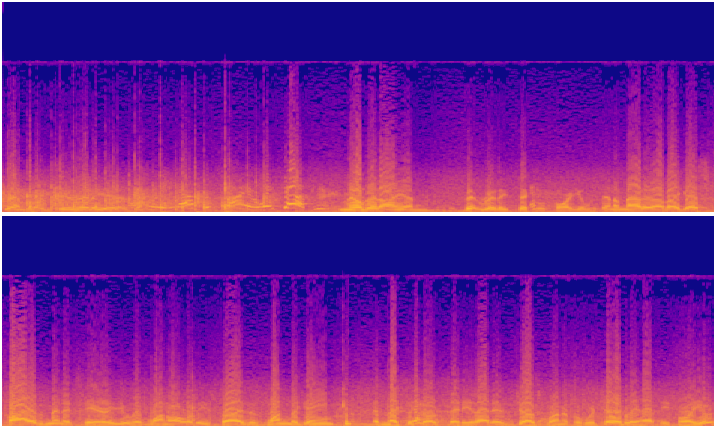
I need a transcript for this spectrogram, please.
trembling. She really is. Oh, Wake up. Mildred, I am really tickled for you. Within a matter of, I guess, five minutes here, you have won all of these prizes, won the game at Mexico City. That is just wonderful. We're terribly happy for you.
